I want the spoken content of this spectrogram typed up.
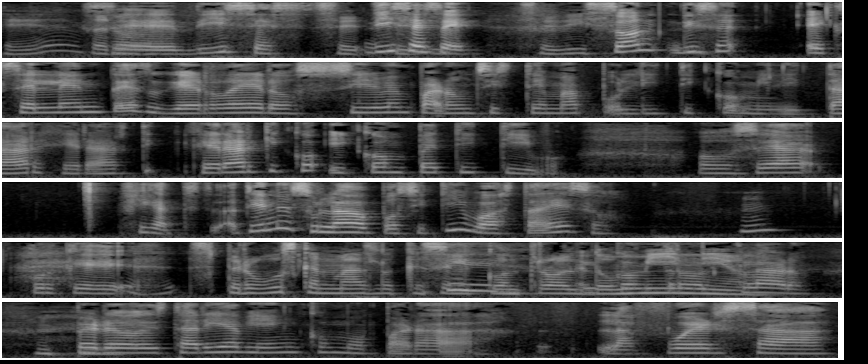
¿eh? Pero se dice, se- dícese. Se, se dice. Son, dice, excelentes guerreros, sirven para un sistema político, militar, jerárquico y competitivo. O sea, fíjate, tiene su lado positivo hasta eso, ¿Mm? porque Pero buscan más lo que es sí, el control, el dominio. control, claro, pero estaría bien como para la fuerza,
